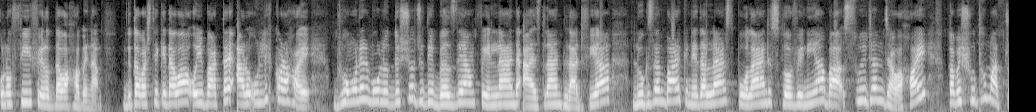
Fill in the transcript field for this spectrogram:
কোনো ফি ফেরত দেওয়া হবে না। দূতাবাস থেকে দেওয়া ওই বার্তায় আরও উল্লেখ করা হয়, ভ্রমণের মূল উদ্দেশ্য যদি Belgium, Finland, Iceland, Latvia, Luxembourg, Netherlands, Poland, Slovenia বা সুইডেন যাওয়া হয়। তবে শুধুমাত্র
